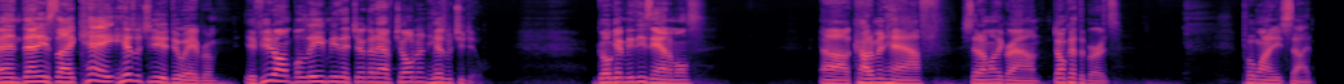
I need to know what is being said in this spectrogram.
and then he's like, Hey, here's what you need to do, Abram. If you don't believe me that you're going to have children, here's what you do go get me these animals, uh, cut them in half, set them on the ground. Don't cut the birds. Put one on each side.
